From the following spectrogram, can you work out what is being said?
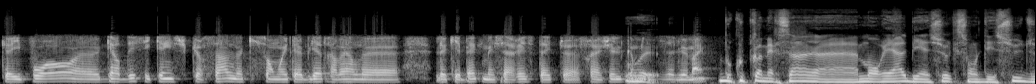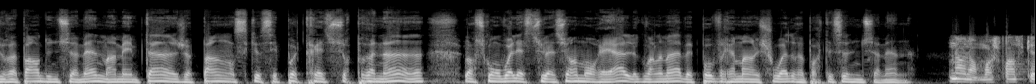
qu'il pourra euh, garder ces 15 succursales qui sont établies à travers le, Québec, mais ça risque d'être euh, fragile, comme il disait lui-même. Beaucoup de commerçants à Montréal, bien sûr, qui sont déçus du report d'une semaine, mais en même temps, je pense que c'est pas très surprenant. Hein. Lorsqu'on voit la situation à Montréal, le gouvernement avait pas vraiment le choix de reporter ça d'une semaine. Non, non, moi je pense que...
